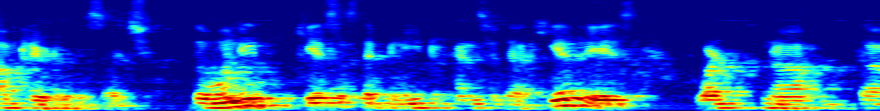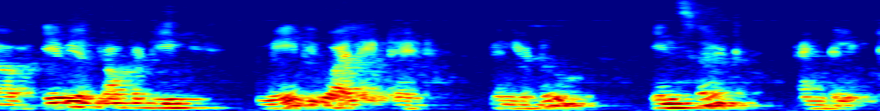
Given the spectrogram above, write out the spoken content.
after you do the search. The only cases that we need to consider here is what uh, the AVL property may be violated when you do insert and delete.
